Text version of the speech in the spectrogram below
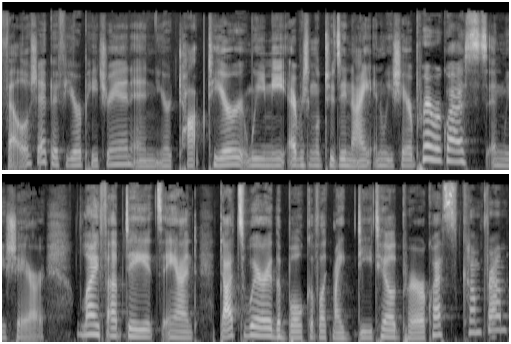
fellowship. If you're a Patreon and you're top tier, we meet every single Tuesday night and we share prayer requests and we share life updates. And that's where the bulk of like my detailed prayer requests come from,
